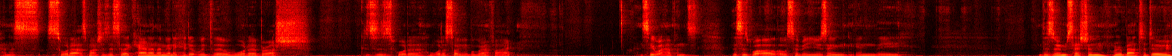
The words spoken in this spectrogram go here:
kind of sort out as much as this as I can, and I'm going to hit it with the water brush because this is water water soluble graphite, and see what happens. This is what I'll also be using in the the Zoom session we're about to do.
